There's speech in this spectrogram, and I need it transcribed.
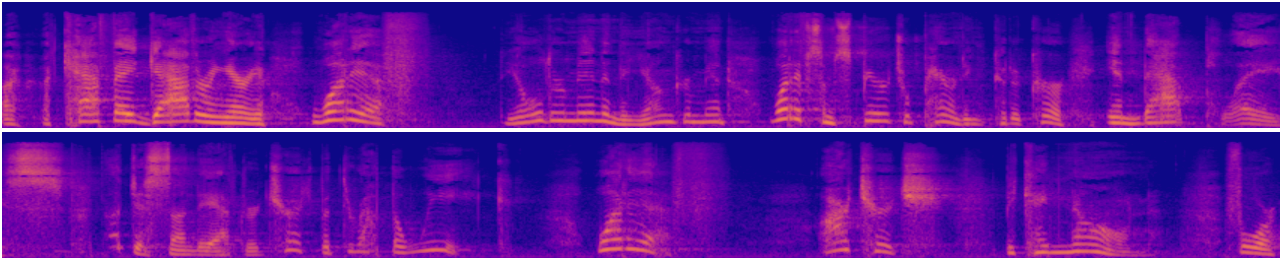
a, a cafe gathering area, what if the older men and the younger men, what if some spiritual parenting could occur in that place? Not just Sunday after church, but throughout the week. What if our church became known for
